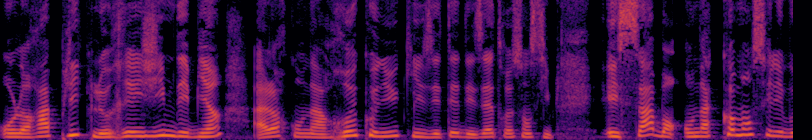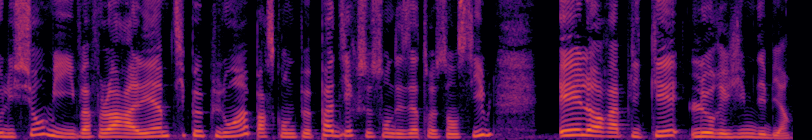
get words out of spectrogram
on leur applique le régime des biens alors qu'on a reconnu qu'ils étaient des êtres sensibles. Et ça, bon, on a commencé l'évolution, mais il va falloir aller un petit peu plus loin parce qu'on ne peut pas dire que ce sont des êtres sensibles et leur appliquer le régime des biens.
